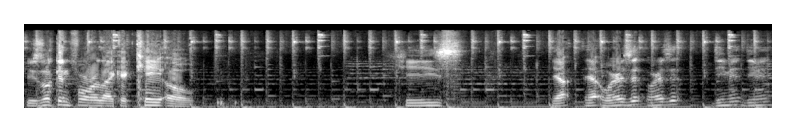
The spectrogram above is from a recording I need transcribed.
He's looking for like a KO. He's yeah, yeah, where is it? Where is it? Demon, demon.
